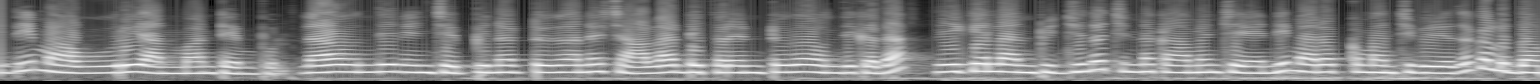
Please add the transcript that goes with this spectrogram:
ఇది మా ఊరి హనుమాన్ టెంపుల్. ఇలా ఉంది నేను చెప్పినట్టుగానే చాలా డిఫరెంట్గా ఉంది కదా. మీకు ఎలా అనిపించిందో చిన్న కామెంట్ చేయండి. మరొక మంచి వీడియోతో కలుద్దాం.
